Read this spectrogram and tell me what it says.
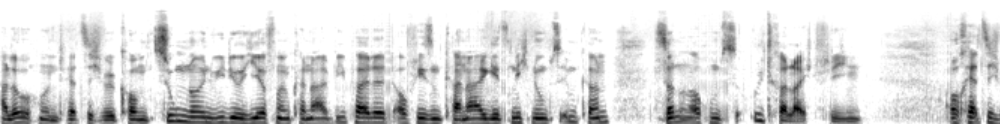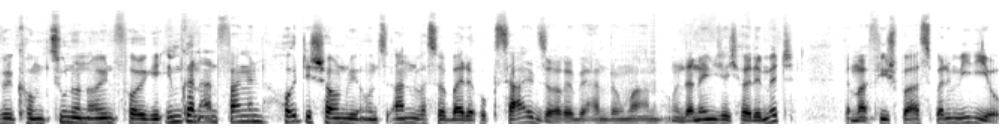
Hallo und herzlich willkommen zum neuen Video hier auf meinem Kanal BePilot. Auf diesem Kanal geht es nicht nur ums Imkern, sondern auch ums Ultraleichtfliegen. Auch herzlich willkommen zu einer neuen Folge Imkern anfangen. Heute schauen wir uns an, was wir bei der Oxalsäurebehandlung machen. Und dann nehme ich euch heute mit. Dann mal viel Spaß bei dem Video.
